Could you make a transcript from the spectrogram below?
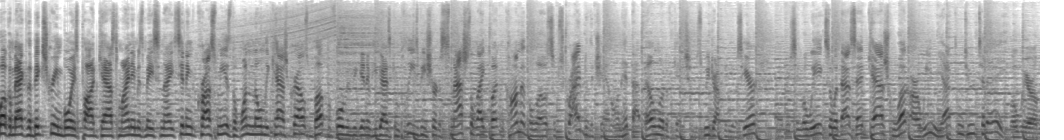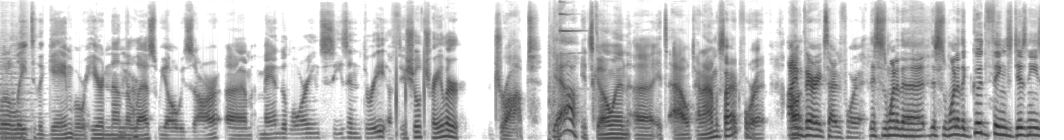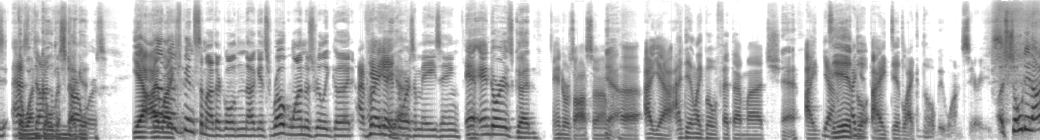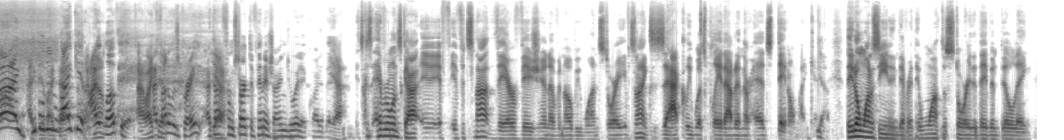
Welcome back to the Big Screen Boys podcast. My name is Mason Knight. Sitting across me is the one and only Cash Krause. But before we begin, if you guys can please be sure to smash the like button, comment below, subscribe to the channel, and hit that bell notification as we drop videos here every single week. So, with that said, Cash, what are we reacting to today? Well, we are a little late to the game, but we're here nonetheless. We, always are. Um, Mandalorian season three official trailer dropped. Yeah, It's going. Uh, it's out, and I'm excited for it. I am Uh, very excited for it. This is one of the this is one of the good things Disney's has one done golden with Star nugget. Wars. Yeah, I Well, like. There's been some other golden nuggets. Rogue One was really good. I've heard Yeah, yeah, yeah. Andor's amazing. A- Andor is good. Andor's awesome. Yeah. Uh, I yeah, I didn't like Boba Fett that much. Yeah. I Yeah, did. I get l- that. I, did like the Obi Wan series. Uh, So did I. I People did didn't like like, it. I I, loved it. I liked I thought it. it was great. I Yeah. thought from start to finish, I enjoyed it quite a bit. Yeah, it's because everyone's got if if it's not their vision of an Obi Wan story, if it's not exactly what's played out in their heads, they don't like it. Yeah. They don't want to see anything different. They want the story that they've been building.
